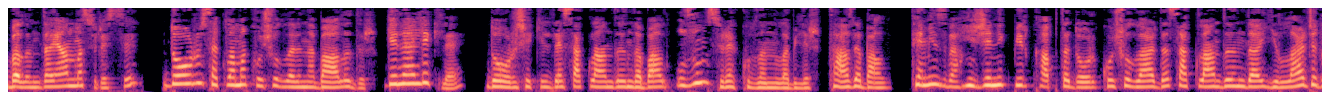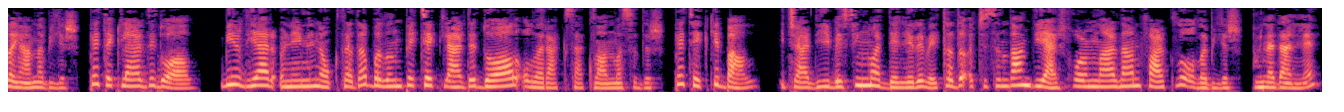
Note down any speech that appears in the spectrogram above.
balın dayanma süresi, doğru saklama koşullarına bağlıdır. Genellikle, doğru şekilde saklandığında bal uzun süre kullanılabilir. Taze bal, temiz ve hijyenik bir kapta doğru koşullarda saklandığında yıllarca dayanabilir. Peteklerde doğal. Bir diğer önemli nokta da balın peteklerde doğal olarak saklanmasıdır. Petekli bal, içerdiği besin maddeleri ve tadı açısından diğer formlardan farklı olabilir. Bu nedenle,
